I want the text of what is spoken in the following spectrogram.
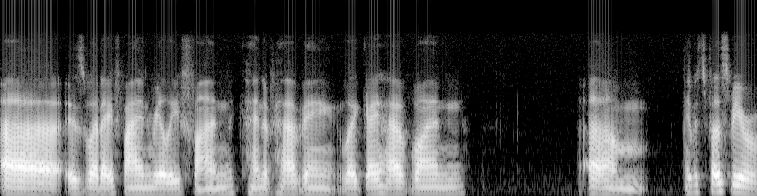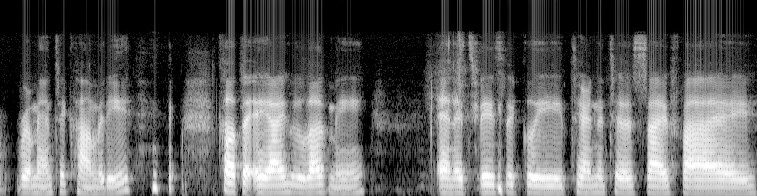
uh, is what I find really fun. Kind of having, like, I have one, um, it was supposed to be a romantic comedy called The AI Who Loved Me. And it's basically turned into a sci fi,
